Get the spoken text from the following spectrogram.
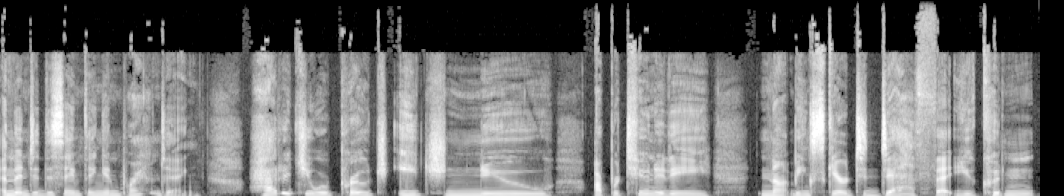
and then did the same thing in branding. How did you approach each new opportunity, not being scared to death that you couldn't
